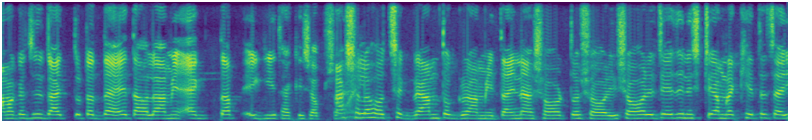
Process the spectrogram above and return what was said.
আমাকে যদি দায়িত্বটা দেয় তাহলে আমি এক ধাপ এগিয়ে থাকি সবসময় আসলে হচ্ছে গ্রাম তো গ্রামই তাই না? শহর তো শহরই। শহরে যে জিনিসটি আমরা খেতে চাই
